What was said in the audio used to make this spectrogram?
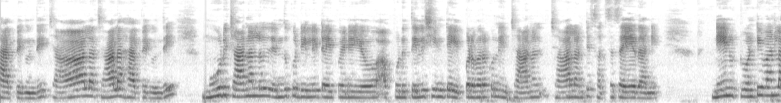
హ్యాపీగా ఉంది. చాలా చాలా హ్యాపీగా ఉంది. మూడు ఛానళ్ళు ఎందుకు డిలీట్ అయిపోయినాయో అప్పుడు తెలిసింటే ఇప్పటి వరకు నేను ఛానల్ చాలా అంటే సక్సెస్ అయ్యేదాన్ని. నేను ట్వంటీ వన్లో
